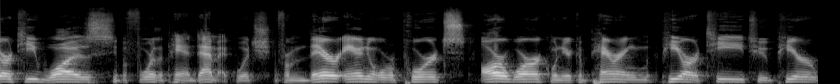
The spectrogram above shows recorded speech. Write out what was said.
PRT was before the pandemic, which from their annual reports, our work, when you're comparing PRT to peer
